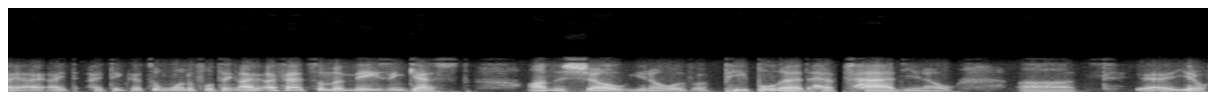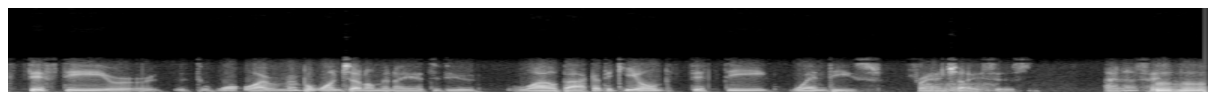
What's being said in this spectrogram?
I, I i think that's a wonderful thing. I, i've had some amazing guests on the show you know of, of people that have had you know uh, you know 50 or or- I remember one gentleman I interviewed a while back. I think he owned 50 Wendy's franchises, and I said, hmm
